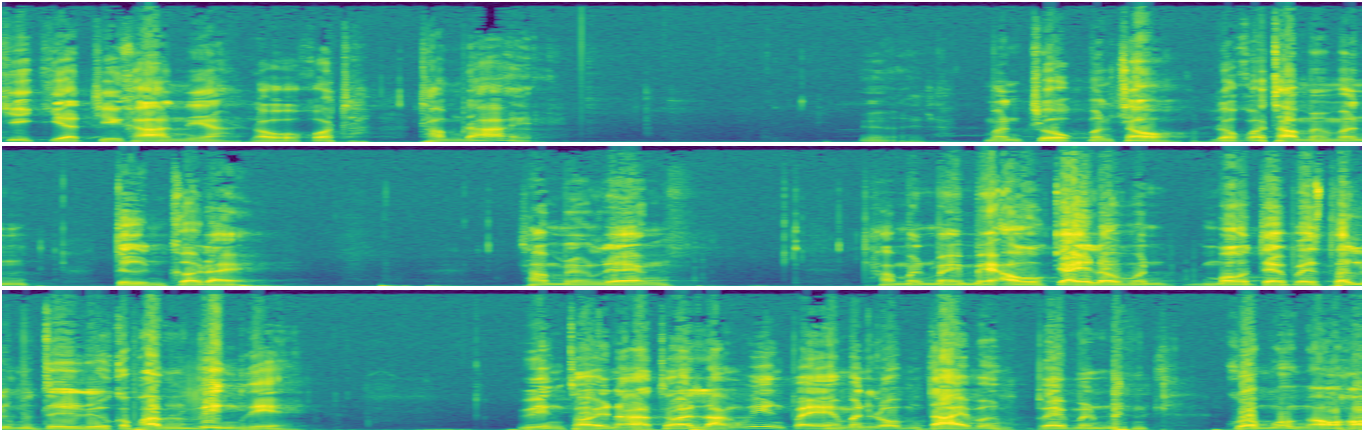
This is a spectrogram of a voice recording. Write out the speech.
ขี้เกียจขี้คานเนี่ย เราก็ทำได้ มันโศกมันเศร้า เราก็ทำให้มันตื่นก็ได้ทำแรงๆ ถ้ามันไม่ไม่เอาใจเรามันเมาแต่ไปตะลุมตะลือก็พามันวิ่งสิวิ่งถอยหน้า ถอยหลังวิ่งไปให้มันล้มตายไปมันความง่วงเหงาหอ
